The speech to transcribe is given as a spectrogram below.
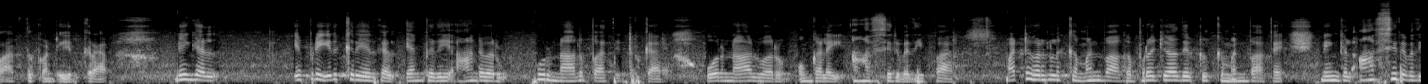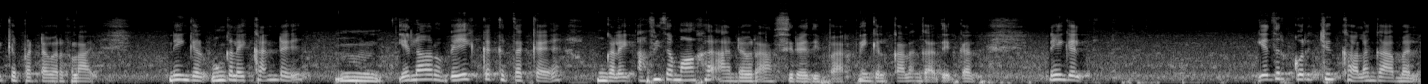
பார்த்து கொண்டு இருக்கிறார் நீங்கள் எப்படி இருக்கிறீர்கள் என்பதை ஆண்டவர் ஒரு நாளும் பார்த்துட்ருக்கார் ஒரு நாள் வரும் உங்களை ஆசீர்வதிப்பார். மற்றவர்களுக்கு முன்பாக புரஜோதர்களுக்கு முன்பாக நீங்கள் ஆசீர்வதிக்கப்பட்டவர்களாய் நீங்கள் உங்களை கண்டு எல்லாரும் வேக்கத்தக்க உங்களை அவிதமாக ஆண்டவர் ஆசீர்வதிப்பார். நீங்கள் கலங்காதீர்கள். நீங்கள் எதற்குறிச்சும் கலங்காமல்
